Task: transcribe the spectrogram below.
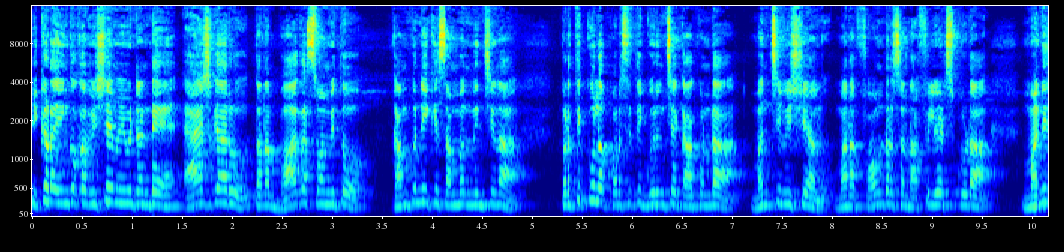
ఇక్కడ ఇంకొక విషయం ఏమిటంటే యాష్ గారు తన భాగస్వామితో కంపెనీకి సంబంధించిన ప్రతికూల పరిస్థితి గురించే కాకుండా మంచి విషయాలు మన ఫౌండర్స్ అండ్ అఫిలియేట్స్ కూడా మనీ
